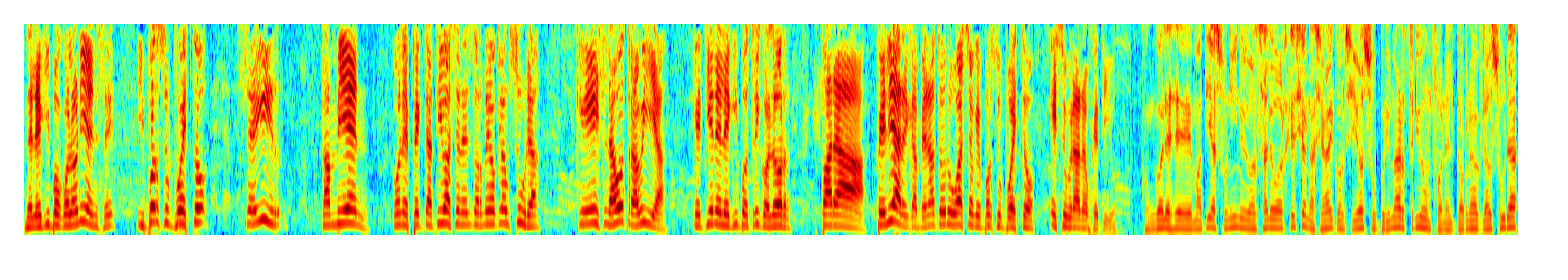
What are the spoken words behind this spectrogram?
del equipo coloniense. Y por supuesto, seguir también con expectativas en el torneo clausura, que es la otra vía que tiene el equipo tricolor para pelear el campeonato uruguayo, que por supuesto es su gran objetivo. Con goles de Matías Zunino y Gonzalo Borgesio, Nacional consiguió su primer triunfo en el torneo clausura.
